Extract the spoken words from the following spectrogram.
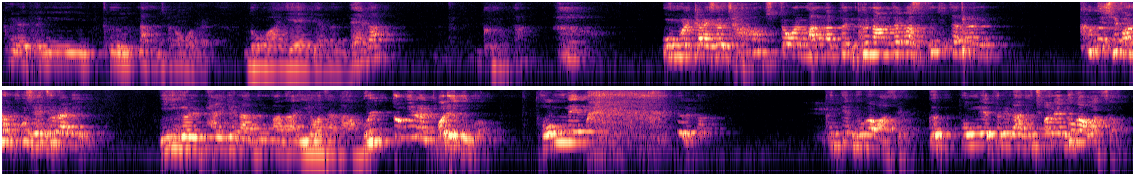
그랬더니 그 남자가 뭐래? 너와 얘기하는 내가 그러다. 우물가에서 잠시 동안 만났던 그 남자가 선지자라니. 그것이 바로 구세주라니. 이걸 발견하던 마다 이 여자가 물동이를 버려두고 동네에 막 들어가. 그때 누가 왔어요? 그 동네 들어가기 전에 누가 왔어?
